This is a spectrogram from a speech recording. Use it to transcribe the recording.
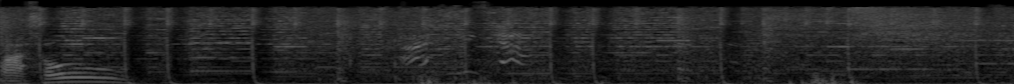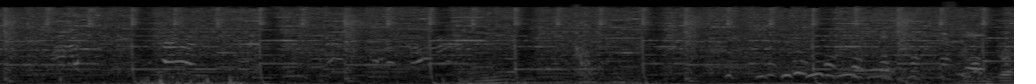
Paso. Ganda.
